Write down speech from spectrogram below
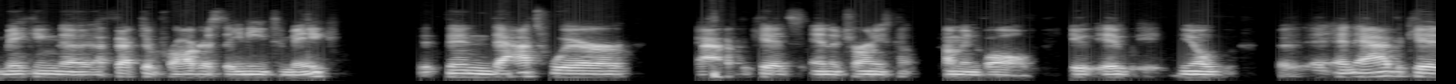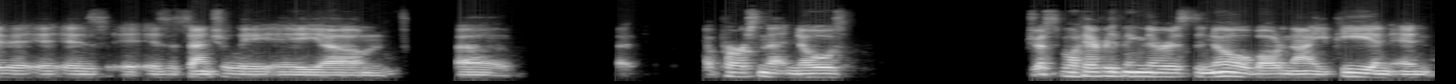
making the effective progress they need to make, then that's where advocates and attorneys come involved. It, it, you know, an advocate is is essentially a, um, a person that knows just about everything there is to know about an IEP and and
